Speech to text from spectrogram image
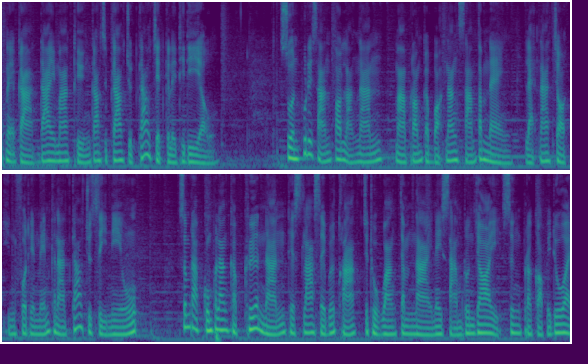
คในอากาศได้มากถึง 99.97 กันเลยทีเดียว ส่วนผู้โดยสารตอนหลังนั้น มาพร้อมกับเบาะนั่ง 3 ตำแหน่ง และหน้าจออินโฟเทนเมนต์ขนาด 9.4 นิ้วสำหรับคุ้มพลังขับเคลื่อนนั้น Tesla Cybertruck จะถูกวางจำหน่ายใน 3 รุ่นย่อย ซึ่งประกอบไปด้วย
